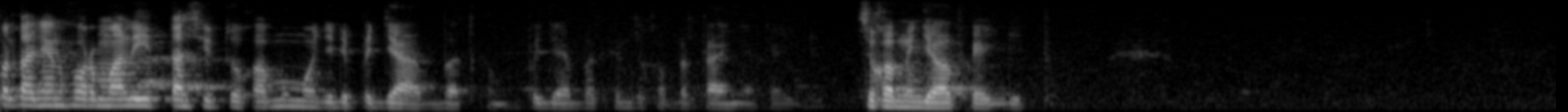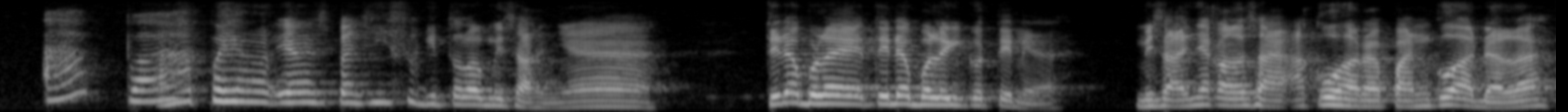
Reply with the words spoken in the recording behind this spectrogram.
pertanyaan formalitas itu. Kamu mau jadi pejabat, kamu pejabat kan suka bertanya kayak gitu. Suka menjawab kayak gitu. Apa? Apa yang yang spesifik gitu loh misalnya. Tidak boleh tidak boleh ngikutin ya. Misalnya kalau saya aku harapanku adalah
